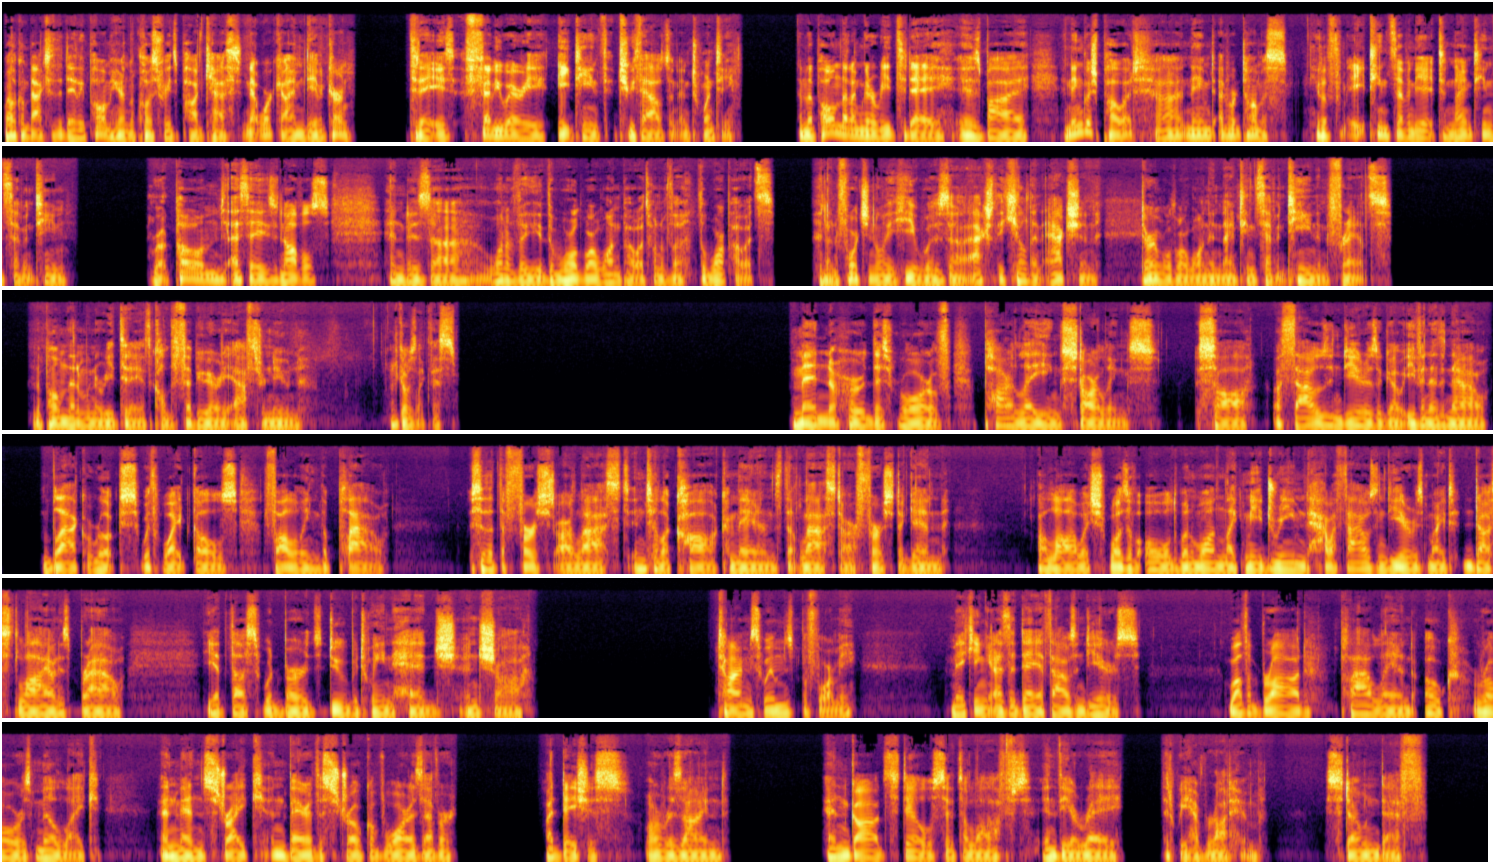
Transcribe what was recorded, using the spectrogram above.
Welcome back to the Daily Poem here on the Close Reads Podcast Network. I'm David Kern. Today is February 18th, 2020. And the poem that I'm going to read today is by an English poet uh, named Edward Thomas. He lived from 1878 to 1917. Wrote poems, essays, novels, and is uh, one of the, the World War I poets, one of the, the war poets. And unfortunately, he was uh, actually killed in action during World War I in 1917 in France. And the poem that I'm going to read today is called February Afternoon. It goes like this Men heard this roar of parleying starlings, saw a thousand years ago, even as now, black rooks with white gulls following the plough, so that the first are last until a caw commands that last are first again a law which was of old when one like me dreamed how a thousand years might dust lie on his brow, yet thus would birds do between hedge and shaw. Time swims before me, making as a day a thousand years, while the broad ploughland oak roars mill like, and men strike and bear the stroke of war as ever, audacious or resigned and God still sits aloft in the array that we have wrought him, stone deaf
